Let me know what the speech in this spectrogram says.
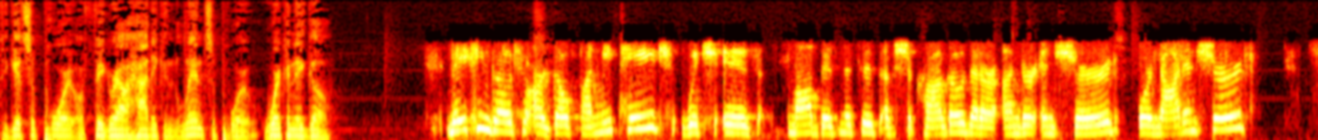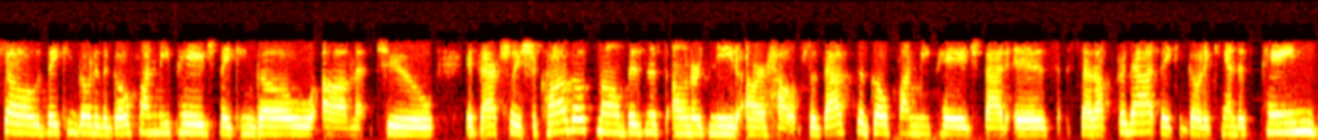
to get support or figure out how they can lend support, where can they go? They can go to our GoFundMe page, which is small businesses of Chicago that are underinsured or not insured. So they can go to the GoFundMe page. They can go um, to, it's actually Chicago Small Business Owners Need Our Help. So that's the GoFundMe page that is set up for that. They can go to Candace Payne's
